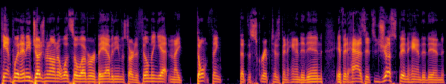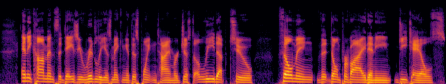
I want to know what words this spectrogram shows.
can't put any judgment on it whatsoever. They haven't even started filming yet, and I don't think that the script has been handed in. If it has, it's just been handed in. Any comments that Daisy Ridley is making at this point in time are just a lead up to filming that don't provide any details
